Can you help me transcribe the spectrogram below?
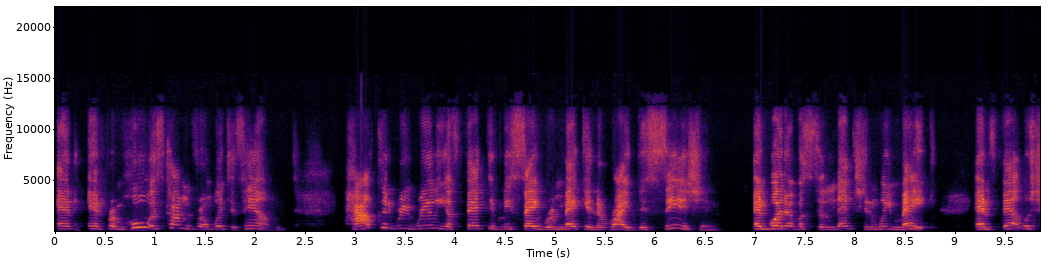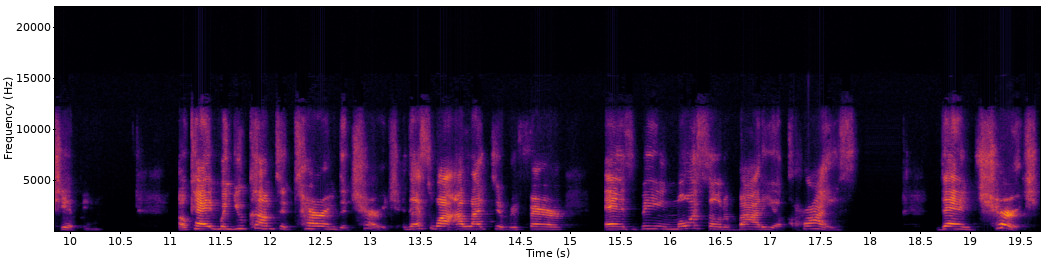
and, and from who it's coming from, which is him, how could we really effectively say we're making the right decision and whatever selection we make and fellowshipping? Okay, when you come to term the church, that's why I like to refer as being more so the body of Christ than church,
